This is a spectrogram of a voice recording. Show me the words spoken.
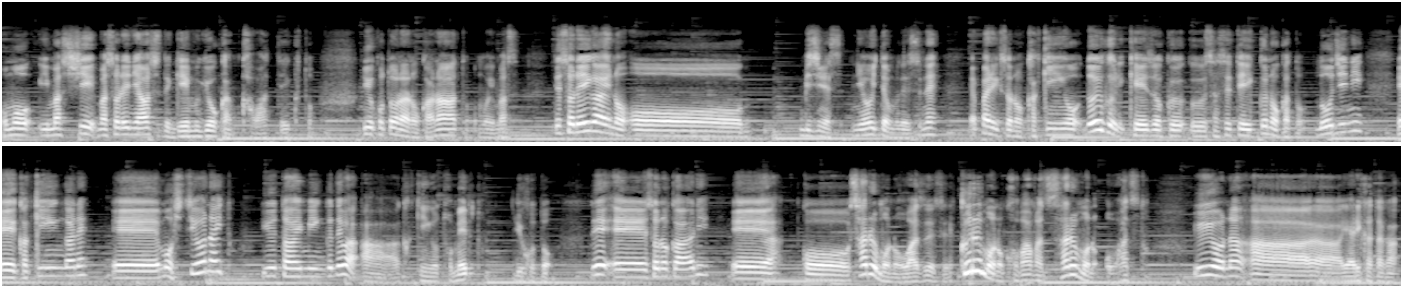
思いますし、まあ、それに合わせてゲーム業界も変わっていくということなのかなと思います。で、それ以外の、ビジネスにおいてもですね、やっぱりその課金をどういうふうに継続させていくのかと、同時に、えー、課金がね、えー、もう必要ないというタイミングでは、課金を止めるということ。で、えー、その代わり、えー、こう、去るもの追わずですね、来る者拒まず、去るもの追わずというような、あやり方が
